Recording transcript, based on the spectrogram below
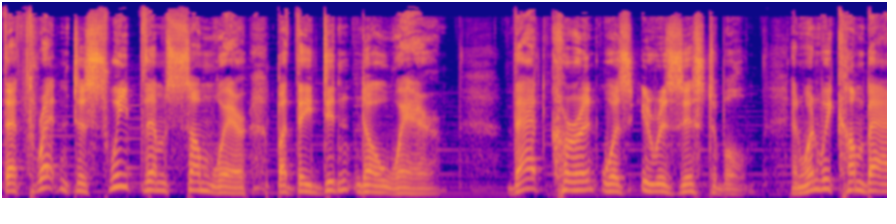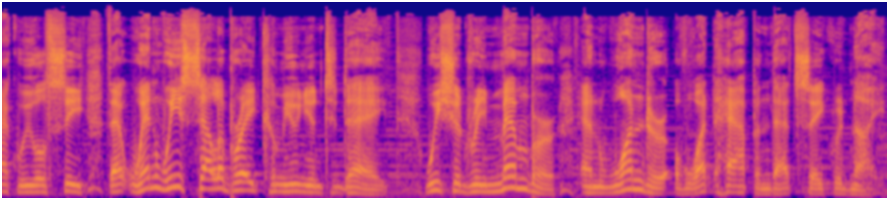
that threatened to sweep them somewhere, but they didn't know where. That current was irresistible. And when we come back, we will see that when we celebrate communion today, we should remember and wonder of what happened that sacred night.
